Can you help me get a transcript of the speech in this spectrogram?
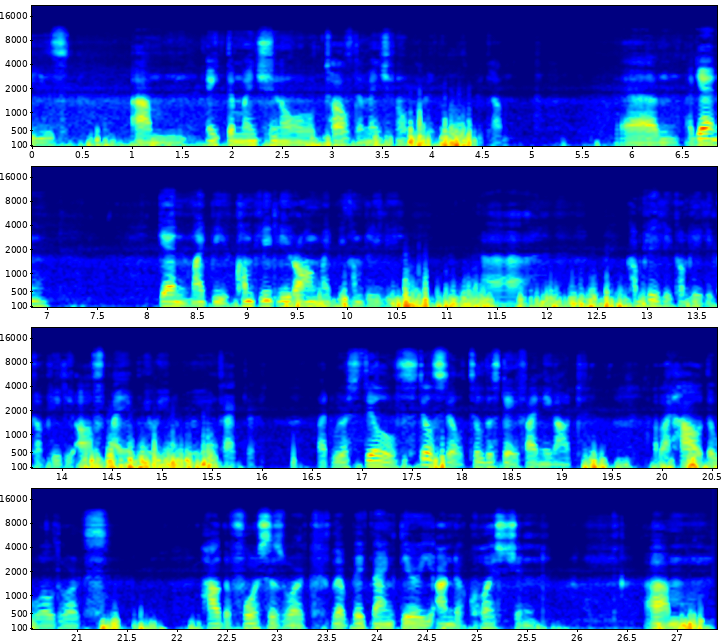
these um, eight-dimensional 12-dimensional particles become um, again again might be completely wrong might be completely uh, completely completely completely off by a million million factors. But we're still still still till this day finding out about how the world works how the forces work the big bang theory under question. Um,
